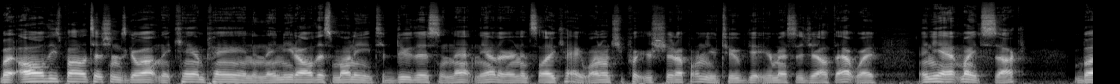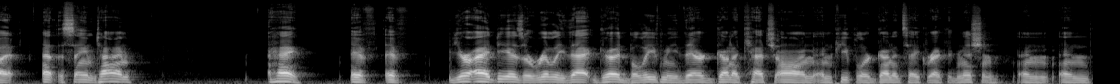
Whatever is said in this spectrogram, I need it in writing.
But all these politicians go out and they campaign and they need all this money to do this and that and the other. And it's like, hey, why don't you put your shit up on YouTube, get your message out that way? And yeah, it might suck, but at the same time, hey, if if your ideas are really that good, believe me, they're gonna catch on and people are gonna take recognition. And and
